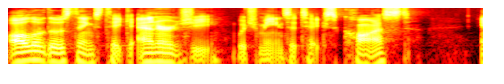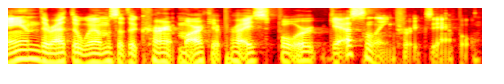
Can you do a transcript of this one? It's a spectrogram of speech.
All of those things take energy, which means it takes cost, and they're at the whims of the current market price for gasoline, for example.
